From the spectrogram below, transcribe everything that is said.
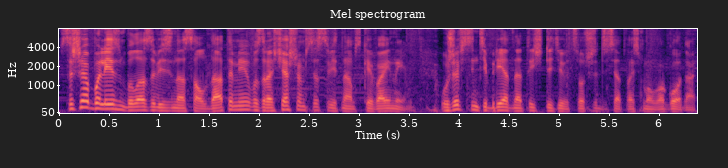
В США болезнь была завезена солдатами, возвращавшимся с Вьетнамской войны, уже в сентябре 1968 года,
